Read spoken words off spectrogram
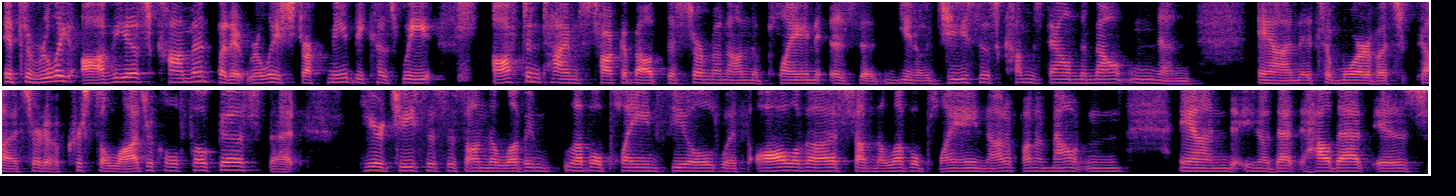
it's a really obvious comment, but it really struck me because we oftentimes talk about the Sermon on the Plain as that, you know, Jesus comes down the mountain and and it's a more of a uh, sort of a Christological focus that here Jesus is on the loving level playing field with all of us on the level plane, not up on a mountain. And you know that how that is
